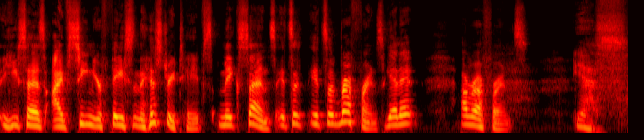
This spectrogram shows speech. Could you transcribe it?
he says, "I've seen your face in the history tapes" makes sense. It's a it's a reference. Get it? A reference. Yes.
